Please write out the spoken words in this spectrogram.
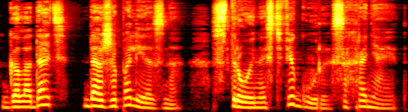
Голодать даже полезно, стройность фигуры сохраняет.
